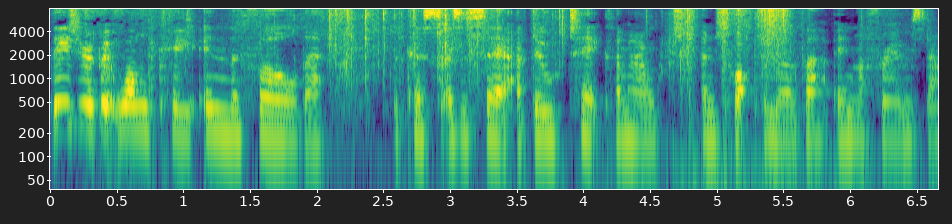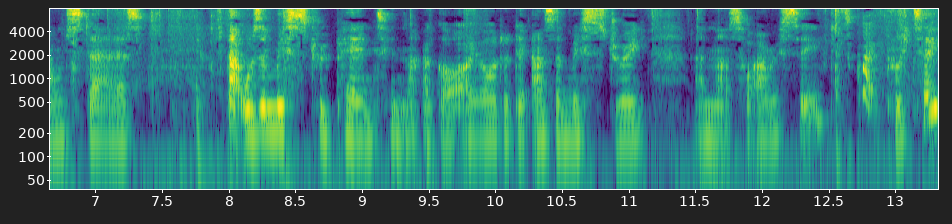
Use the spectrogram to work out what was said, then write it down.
These are a bit wonky in the folder because, as I say, I do take them out and swap them over in my frames downstairs. That was a mystery painting that I got. I ordered it as a mystery and that's what I received. It's quite pretty.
